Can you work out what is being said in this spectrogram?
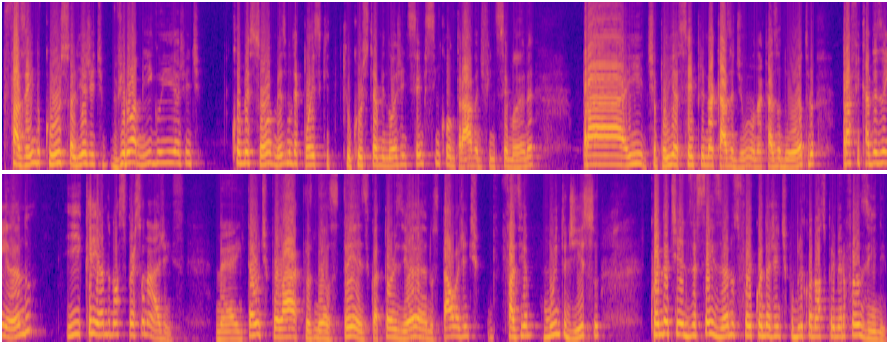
fazendo curso ali, a gente virou amigo e a gente começou, mesmo depois que, que o curso terminou, a gente sempre se encontrava de fim de semana pra ir, tipo, ia sempre na casa de um ou na casa do outro, para ficar desenhando e criando nossos personagens. Né? Então, tipo, lá para os meus 13, 14 anos, tal, a gente fazia muito disso. Quando eu tinha 16 anos foi quando a gente publicou nosso primeiro fanzine.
